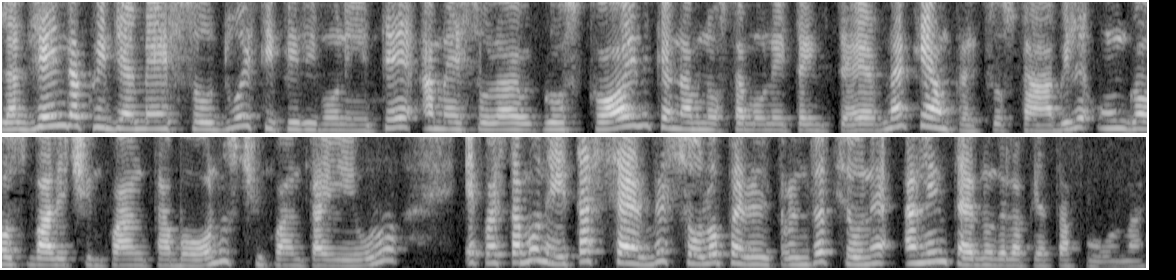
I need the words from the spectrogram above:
L'azienda quindi ha messo due tipi di monete, ha messo la Ghost Coin che è una nostra moneta interna che ha un prezzo stabile, un Ghost vale 50 bonus, 50 euro. E questa moneta serve solo per le transazioni all'interno della piattaforma.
